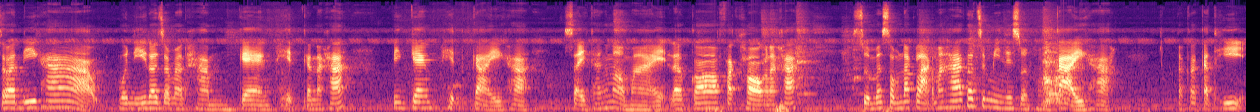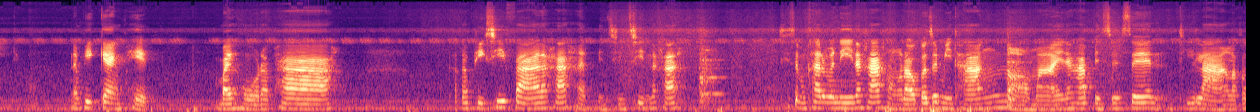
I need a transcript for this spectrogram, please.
สวัสดีค่ะ วันนี้เราจะมาทำแกงเผ็ดกันนะคะ เป็นแกงเผ็ดไก่ค่ะ ใส่ทั้งหน่อไม้แล้วก็ฟักทองนะคะ ส่วนผสมหลักๆนะคะ ก็จะมีในส่วนของไก่ค่ะ แล้วก็กะทิน้ำพริกแกงเผ็ด ใบโหระพา แล้วก็พริกชี้ฟ้านะคะ หั่นเป็นชิ้นๆนะคะ ที่สำคัญวันนี้นะคะ ของเราก็จะมีทั้งหน่อไม้นะคะ เป็นเส้นๆที่ล้างแล้วก็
